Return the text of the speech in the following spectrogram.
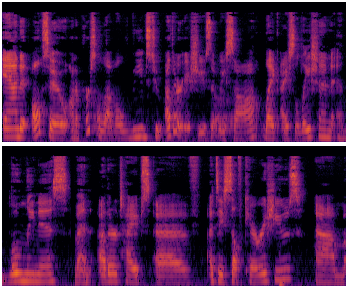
And it also, on a personal level, leads to other issues that we saw, like isolation and loneliness and other types of, I'd say, self care issues, um,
